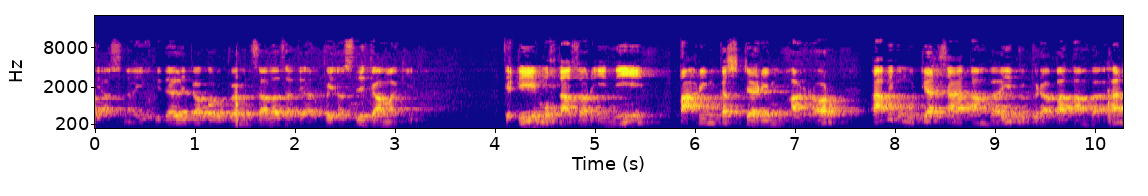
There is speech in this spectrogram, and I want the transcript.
fi asna'i bidzalika qurba min salah sati arba'i asli kamaki. Jadi muhtasor ini tak ringkes dari muharrar, tapi kemudian saya tambahi beberapa tambahan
